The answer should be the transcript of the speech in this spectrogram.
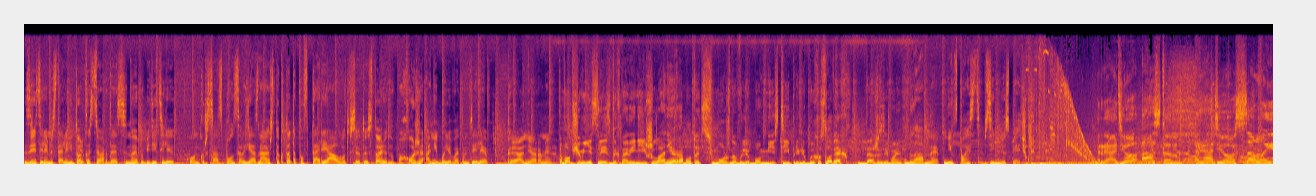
Зрителями стали не только стюардессы, но и победители конкурса от спонсора. Я знаю, что кто-то повторял вот всю эту историю, но, похоже, они были в этом деле пионерами. В общем, если есть вдохновение и желание, работать можно в любом месте и при любых условиях, даже зимой. Главное, не впасть в зимнюю спячку. Радио Астон. Радио самой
